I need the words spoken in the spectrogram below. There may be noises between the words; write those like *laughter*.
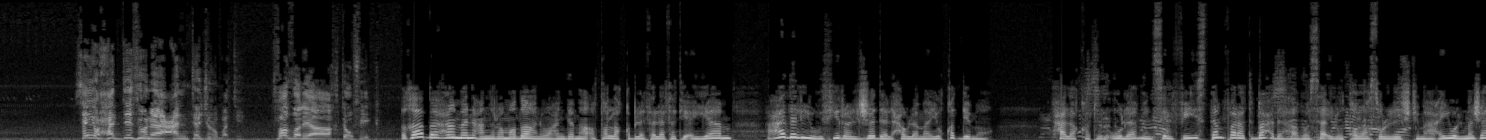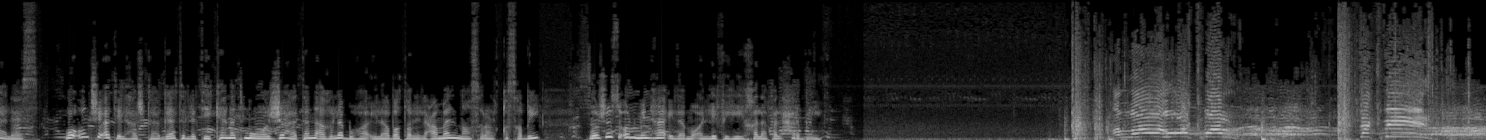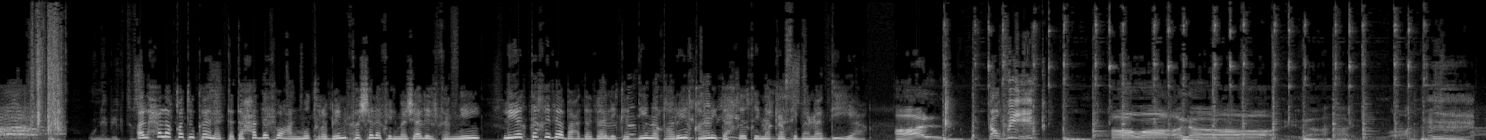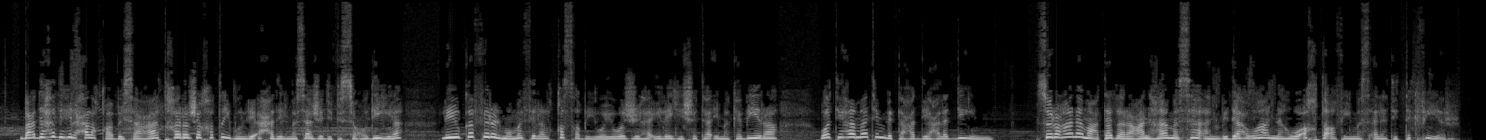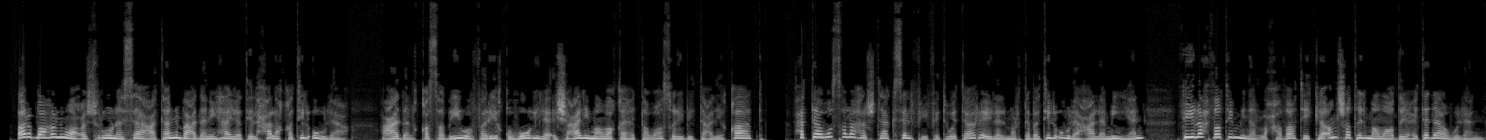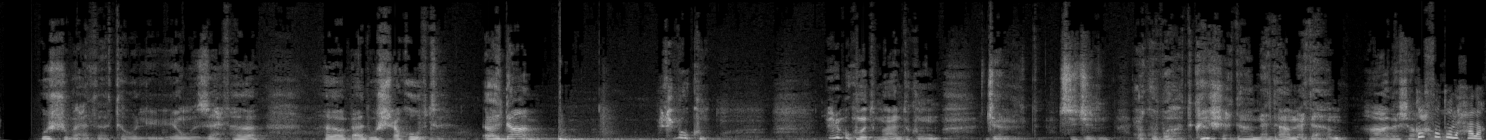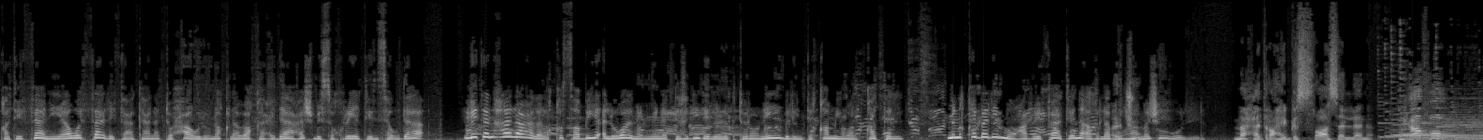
سيحدثنا عن تجربته. تفضل يا أخ توفيق. غاب عاما عن رمضان وعندما أطل قبل ثلاثة أيام عاد ليثير الجدل حول ما يقدمه. حلقة الأولى من سيلفي استنفرت بعدها وسائل التواصل الاجتماعي والمجالس وأنشئت الهاشتاجات التي كانت موجهة أغلبها إلى بطل العمل ناصر القصبي وجزء منها إلى مؤلفه خلف الحربي. الله أكبر! الحلقة كانت تتحدث عن مطرب فشل في المجال الفني ليتخذ بعد ذلك الدين طريقا لتحقيق مكاسب مادية. هل توفيق. لا إله بعد هذه الحلقة بساعات خرج خطيب لأحد المساجد في السعودية ليكفر الممثل القصبي ويوجه إليه شتائم كبيرة واتهامات بالتعدي على الدين. سرعان ما اعتذر عنها مساء بدعوى أنه أخطأ في مسألة التكفير. 24 ساعة بعد نهاية الحلقة الأولى. عاد القصبي وفريقه إلى إشعال مواقع التواصل بالتعليقات حتى وصل هاشتاج سيلفي في تويتر إلى المرتبة الأولى عالميا في لحظة من اللحظات كأنشط المواضيع تداولا. وش بعد تولي يوم الزحف؟ هذا هذا بعد وش عقوبته؟ إعدام! علمكم علمكم أنتم ما عندكم جلد. سجن عقوبات كل شيء اعدام اعدام اعدام هذا شرع قصة الله. الحلقة الثانية والثالثة كانت تحاول نقل واقع داعش بسخرية سوداء لتنهال على القصبي ألوان من التهديد الإلكتروني بالانتقام والقتل من قبل معرفات أغلبها. مجهول ما حد راح يقص راسه لنا كفو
